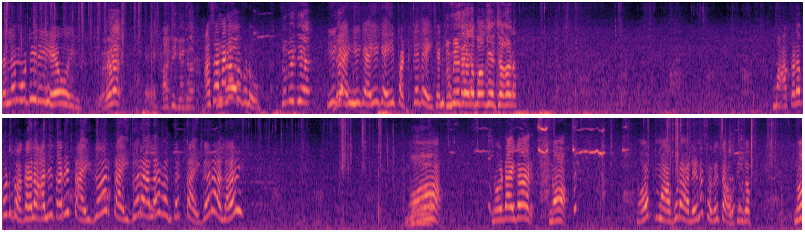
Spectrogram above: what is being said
तर लय मोठी रे हे होईल. असं नका पकडू. तुम्ही दे. ही घ्या ही घ्या ही घ्या ही फटके द्यायचे आणि तुम्ही फटके बघ याच्याकडं. माकडं पण बघायला आलेत. अरे टायगर टायगर आलाय म्हणतात. टायगर आलाय. No. No tiger no. No मागून आले ना सगळे चावतील गप. नो.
